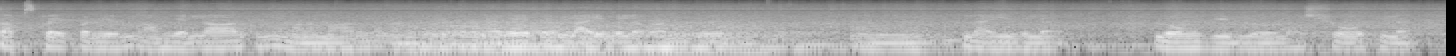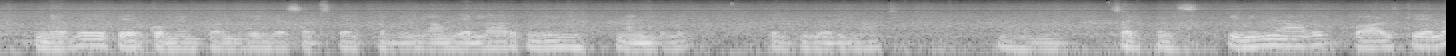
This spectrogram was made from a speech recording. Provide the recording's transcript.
சப்ஸ்கிரைப் பண்ணிடுங்க அவங்க எல்லாருக்குமே மனமார்ந்த நன்றி. நிறைய பேர் லைவில் வந்து லைவில் லாங் வீடியோவில் ஷோர்ட்டில் நிறைய பேர் கமெண்ட் பண்ணுறீங்க சப்ஸ்கிரைப் பண்ணுறீங்க அவங்க எல்லாருக்குமே நன்றி. தேங்க்யூ வெரி மச் சரி ஃப்ரெண்ட்ஸ் இனியாவது வாழ்க்கையில்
